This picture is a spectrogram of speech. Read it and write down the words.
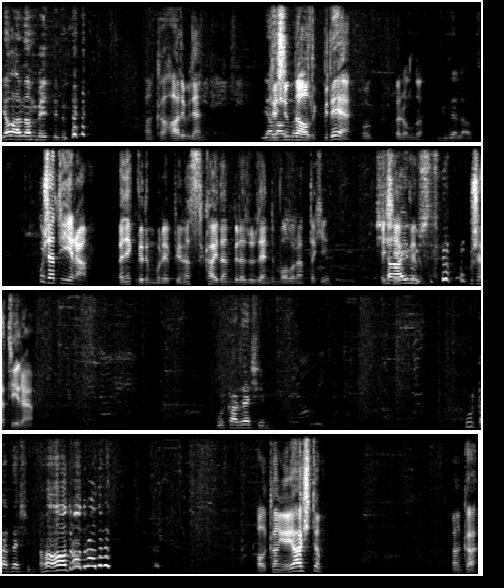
Yalandan baitledim. Kanka harbiden. Yalandan. Flash'ını da aldık bir de ya. O süper oldu. Güzel aldık. Kuşatıyorum. Ben ekledim bu repliği. Nasıl Sky'dan biraz özendim Valorant'taki. Eşek Şahinmiş. Kuşatıyorum. Vur kardeşim. Zara almayacak mı? Vur kardeşim. Aha aa, dur dur dur. dur. Balkanya'yı açtım. Kanka.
